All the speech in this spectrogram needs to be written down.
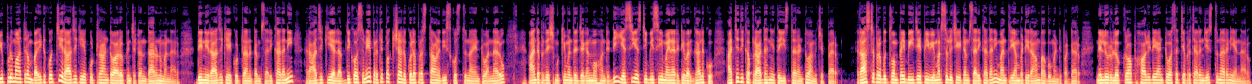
ఇప్పుడు మాత్రం బయటకొచ్చి రాజకీయ కుట్ర అంటూ ఆరోపించటం దారుణమన్నారు. దీన్ని రాజకీయ కుట్ర అనటం సరికాదని రాజకీయ లబ్ధి కోసమే ప్రతిపక్షాలు కుల ప్రస్తావన తీసుకొస్తున్నాయంటూ అన్నారు. ఆంధ్రప్రదేశ్ ముఖ్యమంత్రి Jaganmohan Reddy SC ST BC minority వర్గాలకు అత్యధిక ప్రాధాన్యత ఇస్తారంటూ ఆమె చెప్పారు. రాష్ట్ర ప్రభుత్వంపై బీజేపీ విమర్శలు చేయటం సరికాదని మంత్రి అంబటి రాంబాబు మండిపడ్డారు. నెల్లూరులో క్రాప్ హాలిడే అంటూ అసత్య ప్రచారం చేస్తున్నారని అన్నారు.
